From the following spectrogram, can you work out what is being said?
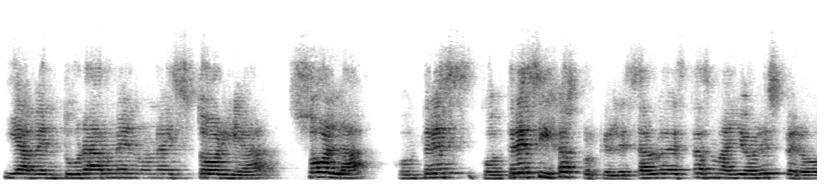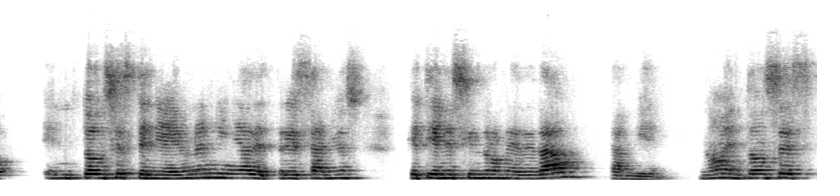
y aventurarme en una historia sola, con tres, con tres hijas, porque les hablo de estas mayores, pero entonces tenía una niña de tres años que tiene síndrome de Down también, ¿no? Entonces,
